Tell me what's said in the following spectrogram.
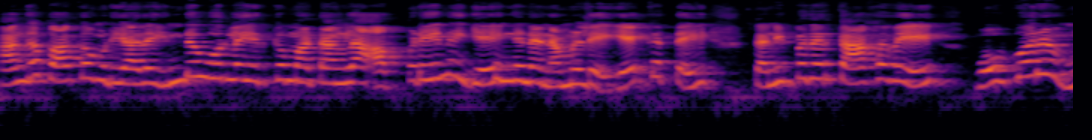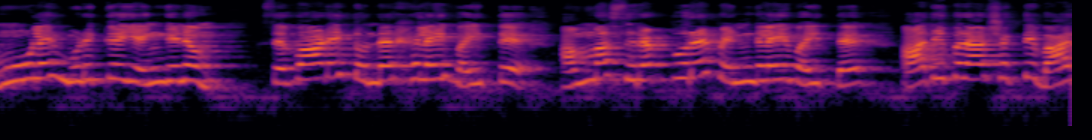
அங்கே பார்க்க முடியாது இந்த ஊரில் இருக்க மாட்டாங்களா அப்படின்னு ஏங்கின நம்மளுடைய ஏக்கத்தை தணிப்பதற்காகவே ஒவ்வொரு மூளை முடுக்கு எங்கினும் செவ்வாடை தொண்டர்களை வைத்து அம்மா சிறப்புற பெண்களை வைத்து ஆதிபராசக்தி வார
